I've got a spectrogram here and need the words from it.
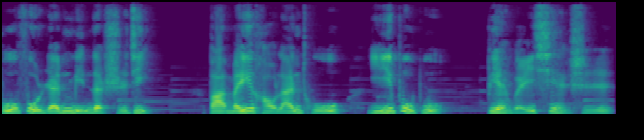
不负人民的实际，把美好蓝图一步步变为现实。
